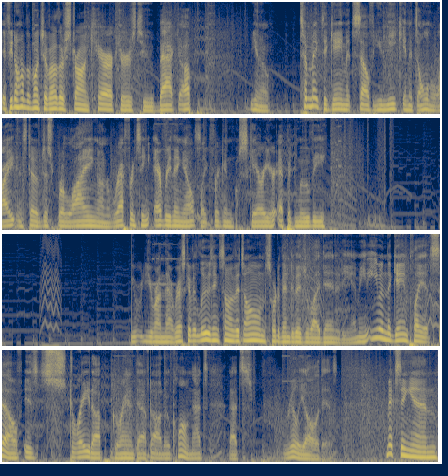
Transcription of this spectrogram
If you don't have a bunch of other strong characters to back up you know, to make the game itself unique in its own right instead of just relying on referencing everything else like friggin' scary or epic movie. You, you run that risk of it losing some of its own sort of individual identity. I mean, even the gameplay itself is straight up Grand Theft Auto clone. That's that's really all it is. Mixing in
